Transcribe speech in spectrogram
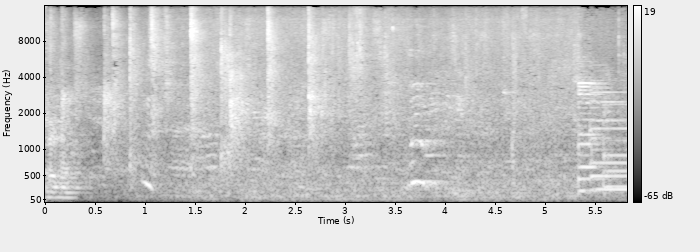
for me. Woo.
